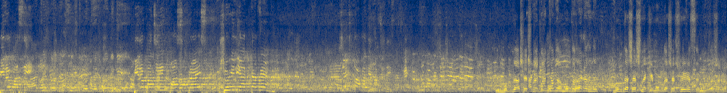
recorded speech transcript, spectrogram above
পিলোপাসি পিলোপাসি first prize Soheli Akter ma'am শেষ তো আমাদের একটা গ্রুপ শেষ নাকি মুগ্ধা? মুগ্ধা মুগ্ধা শেষ নাকি? মুগ্ধা শেষ হয়ে গেছে মুগ্ধা শাখা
